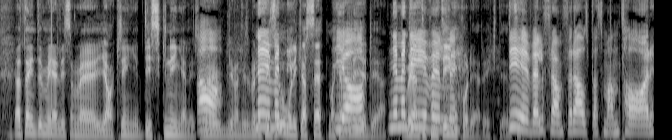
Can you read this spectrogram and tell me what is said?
Jag tänkte mer liksom, eh, ja, kring diskningen liksom. Ja. Blir man Men Nej, det finns men- olika sätt man kan Ja. bli det. Nej, men det är väl- in på det riktigt. Det är väl framförallt att man tar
